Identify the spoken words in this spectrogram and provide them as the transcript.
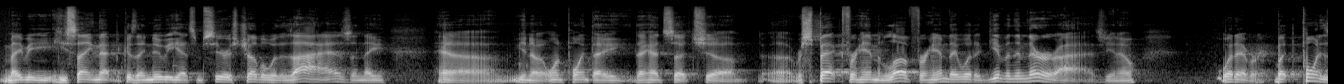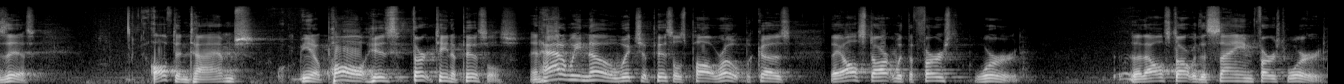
Maybe he's saying that because they knew he had some serious trouble with his eyes, and they, uh, you know, at one point they they had such uh, uh, respect for him and love for him, they would have given them their eyes, you know, whatever. But the point is this: oftentimes you know, Paul, his 13 epistles. And how do we know which epistles Paul wrote? Because they all start with the first word. They all start with the same first word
